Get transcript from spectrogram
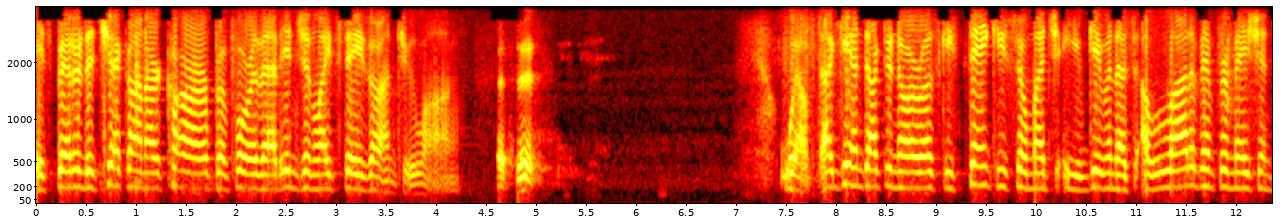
it's better to check on our car before that engine light stays on too long. That's it. Well, again, Dr. Wnorowski, thank you so much. You've given us a lot of information,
